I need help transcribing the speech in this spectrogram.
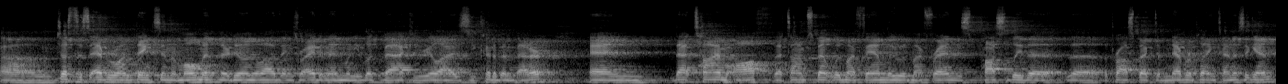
Um, just as everyone thinks in the moment they're doing a lot of things right, and then when you look back, you realize you could have been better. And that time off, that time spent with my family, with my friends, possibly the, the, the prospect of never playing tennis again,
